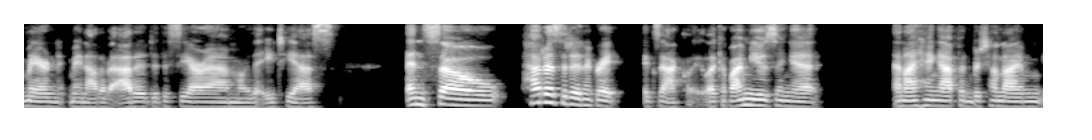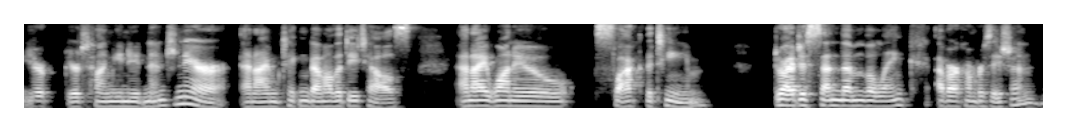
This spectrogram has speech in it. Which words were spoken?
may or may not have added to the CRM or the ATS. And so, how does it integrate exactly? Like if I'm using it and I hang up and pretend I'm you're you're telling me you need an engineer and I'm taking down all the details and I want to Slack the team, do I just send them the link of our conversation?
